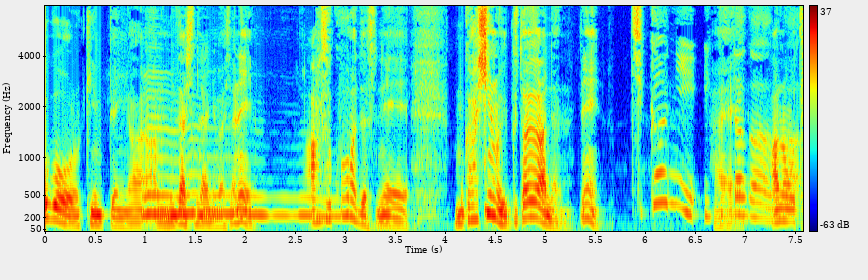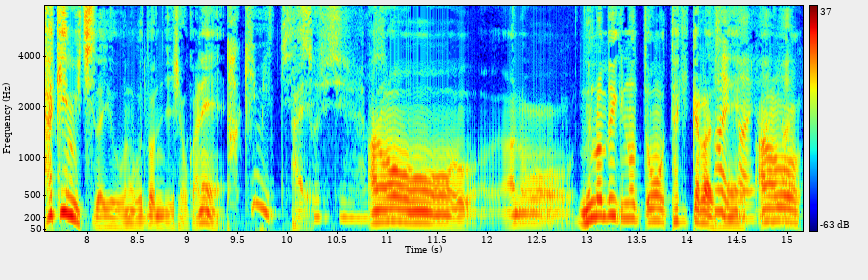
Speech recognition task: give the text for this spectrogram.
そごうの近辺が見出しになりましたね。あそこはですね、昔の生田川なんですね。地下に生田川、はい、あの、滝道というのをご存知でしょうかね。滝道、はい、それ知りまあのー、あのー、布引きの滝からですね、あの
